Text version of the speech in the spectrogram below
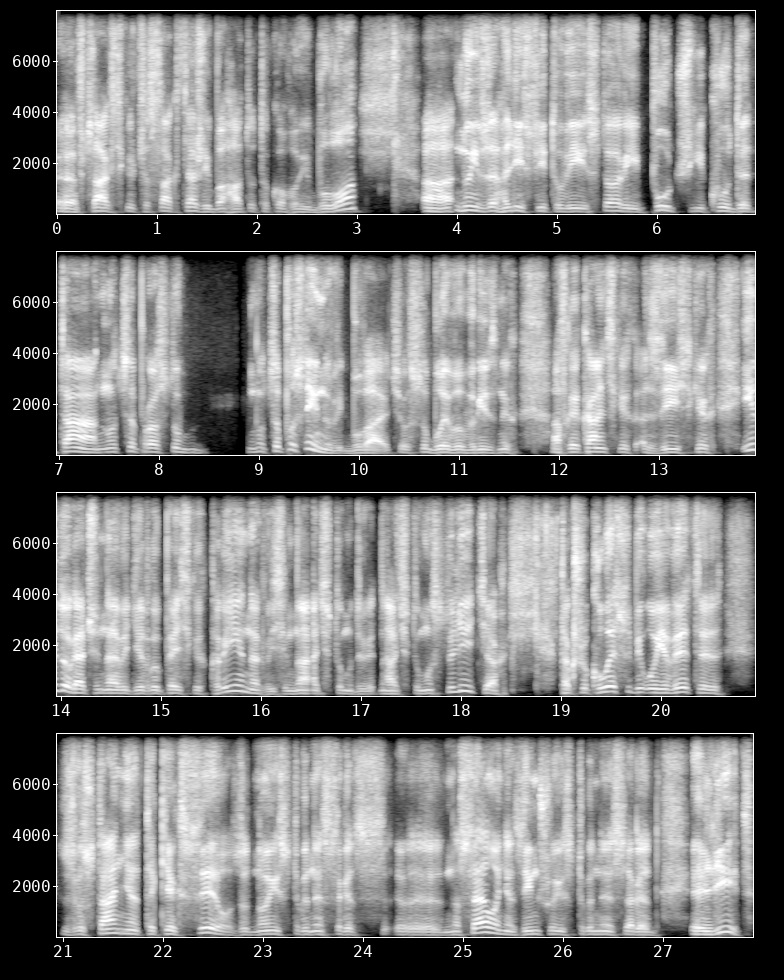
Е, В царських часах теж і багато такого і було. Ну і взагалі в світовій історії пуч і кудета, ну це просто. Ну, це постійно відбувається, особливо в різних африканських, азійських і, до речі, навіть європейських країнах 18-19 століттях. Так що, коли собі уявити зростання таких сил з одної сторони серед е, населення, з іншої сторони серед еліт,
